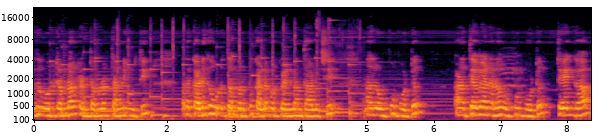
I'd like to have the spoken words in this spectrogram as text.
இது ஒரு டம்ளர் ரெண்டு டம்ளர் தண்ணி ஊற்றி அதை கடுகு உளுத்தம்பருப்பு கடலப்பருப்பு எல்லாம் தாளித்து அதில் உப்பு போட்டு அது தேவையான அளவு உப்பு போட்டு தேங்காய்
